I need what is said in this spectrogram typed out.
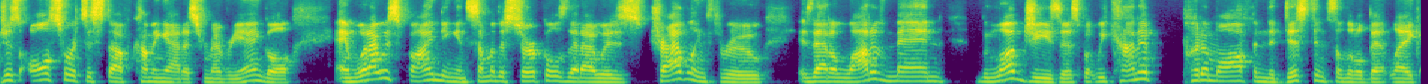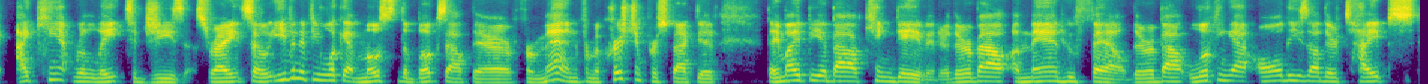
just all sorts of stuff coming at us from every angle. And what I was finding in some of the circles that I was traveling through is that a lot of men, we love Jesus, but we kind of put him off in the distance a little bit like i can't relate to jesus right? So even if you look at most of the books out there for men from a christian perspective they might be about king david or they're about a man who failed. They're about looking at all these other types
